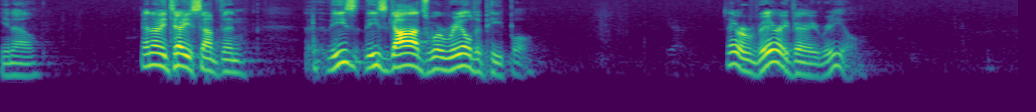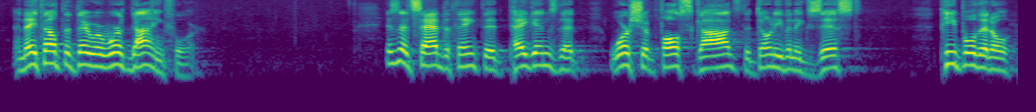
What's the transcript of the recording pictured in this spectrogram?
you know. And let me tell you something these, these gods were real to people, they were very, very real. And they felt that they were worth dying for. Isn't it sad to think that pagans that worship false gods that don't even exist, people that'll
